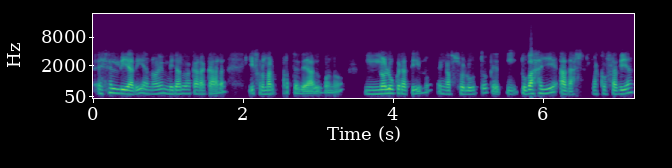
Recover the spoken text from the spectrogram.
es, el día a día, ¿no? Es mirarlo cara a cara y formar parte de algo, ¿no? No lucrativo en absoluto, que tú vas allí a dar. Las cofradías,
